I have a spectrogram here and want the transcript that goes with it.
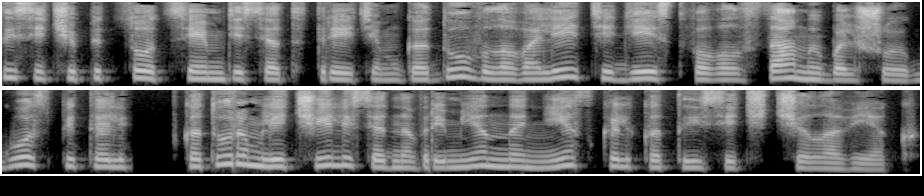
1573 году в Лавалете действовал самый большой госпиталь, в котором лечились одновременно несколько тысяч человек.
